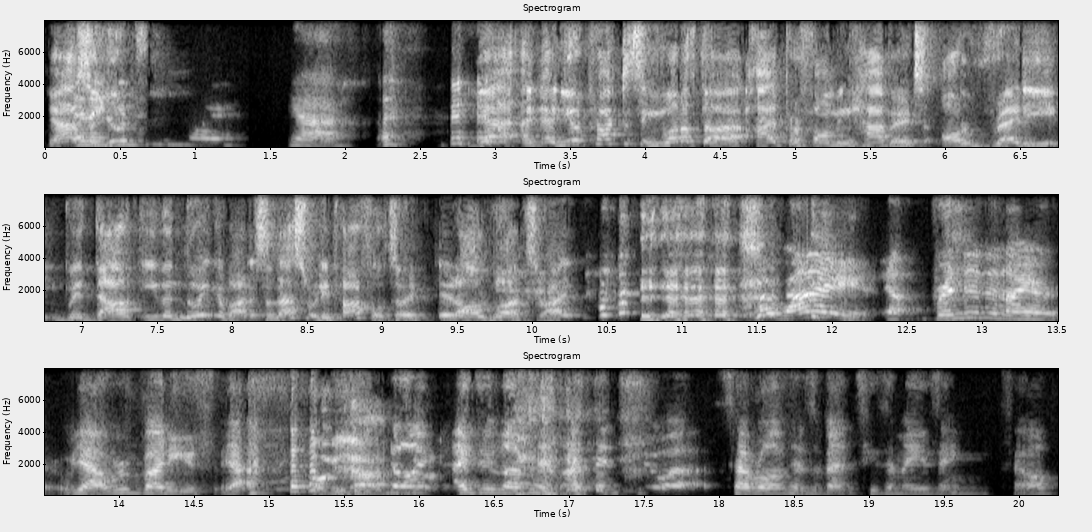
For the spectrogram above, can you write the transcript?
Yeah, and so more, yeah. yeah, and, and you're practicing one of the high performing habits already without even knowing about it. So that's really powerful. So it, it all works, right? all right. Yeah. Brendon and I are, yeah, we're buddies. Yeah. Oh, yeah. no, I, I do love him. I've been to uh, several of his events. He's amazing. So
